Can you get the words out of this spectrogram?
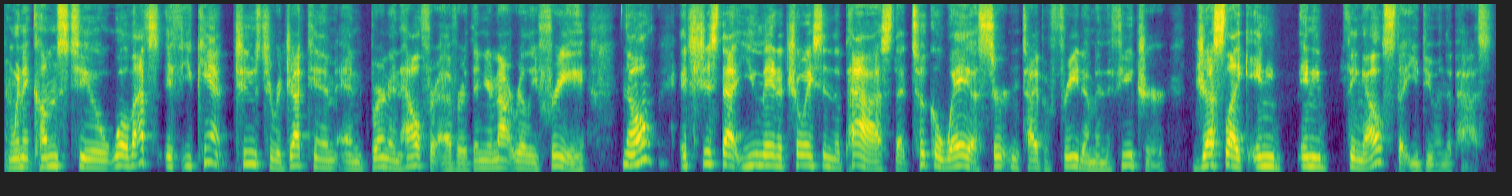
when it comes to, well, that's if you can't choose to reject him and burn in hell forever, then you're not really free. No, it's just that you made a choice in the past that took away a certain type of freedom in the future, just like any anything else that you do in the past.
